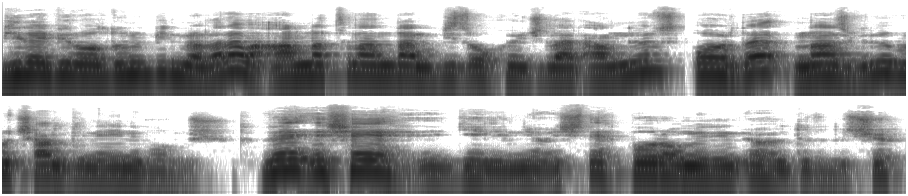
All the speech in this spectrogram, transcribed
birebir olduğunu bilmiyorlar ama anlatılandan biz okuyucular anlıyoruz. Orada Nazgül'ün uçan bineğini bulmuş. Ve şey geliniyor işte Boromir'in öldürülüşü,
